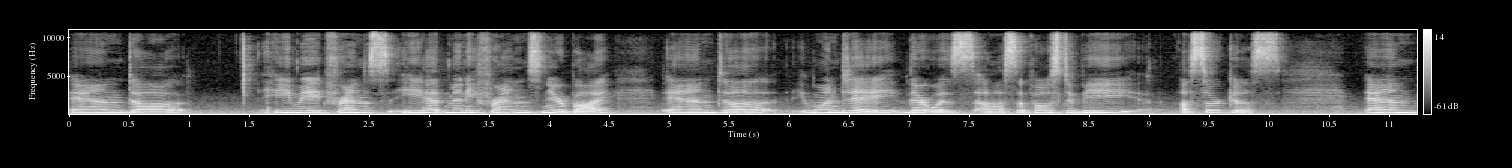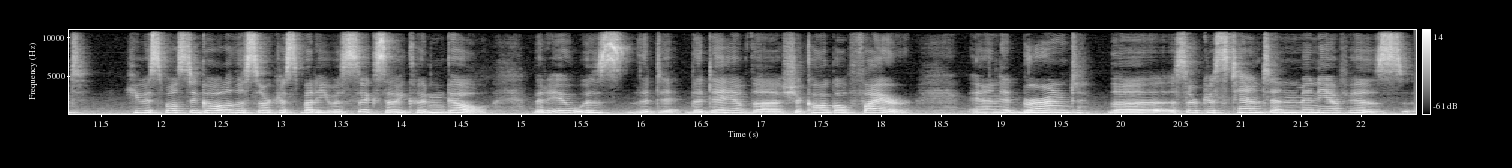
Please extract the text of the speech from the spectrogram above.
And uh, he made friends, he had many friends nearby. And uh, one day there was uh, supposed to be a circus. And he was supposed to go to the circus, but he was sick, so he couldn't go. But it was the, d- the day of the Chicago fire and it burned the circus tent, and many of his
